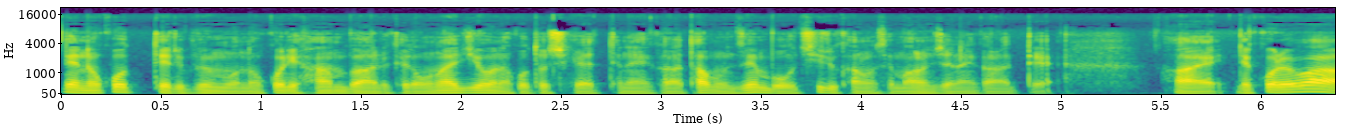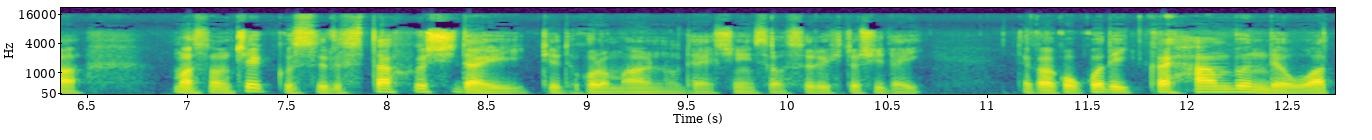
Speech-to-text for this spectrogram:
で残ってる分も残り半分あるけど同じようなことしかやってないから多分全部落ちる可能性もあるんじゃないかなって。はい。でこれはまあそのチェックするスタッフ次第っていうところもあるので審査をする人次第。だからここで一回半分で終わっ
